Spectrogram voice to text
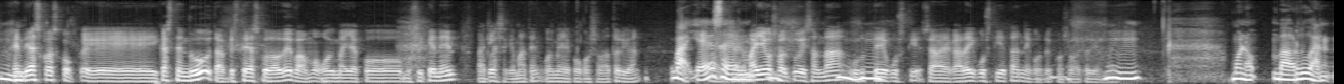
Jende asko asko e, ikasten du, eta beste asko daude, ba, goi mailako musikenen, ba, klasek ematen, goi mailako konservatorioan. Bai, ez? Ba, maia oso altu izan da, urte guzti, o garai guztietan negore konservatorioan. Bai. Bueno, ba, orduan,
